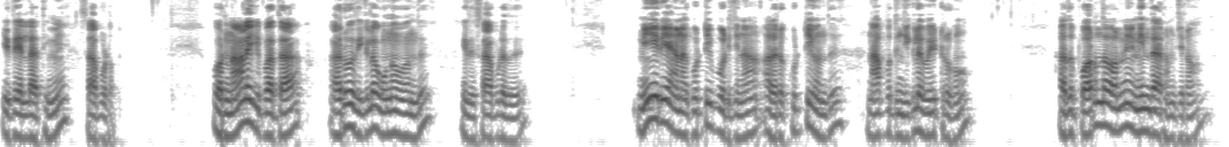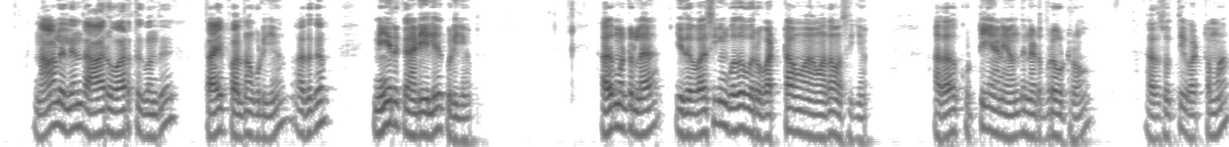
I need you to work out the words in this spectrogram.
இது எல்லாத்தையுமே சாப்பிடும். ஒரு நாளைக்கு பார்த்தா அறுபது கிலோ உணவு வந்து இது சாப்பிடுது. நீர் யானை குட்டி போட்டுச்சுன்னா அதோடய குட்டி வந்து நாற்பத்தஞ்சு கிலோ வெயிட் இருக்கும். அது பிறந்த உடனே நீந்த ஆரம்பிச்சிடும். நாலுலேருந்து ஆறு வாரத்துக்கு வந்து தாய்ப்பால் தான் குடிக்கும். அதுக்கு நீருக்கு அடியிலே குடிக்கும். அது மட்டும் இல்லை இது வசிக்கும் போது ஒரு வட்டமாக தான் வசிக்கும். அதாவது குட்டி யானை வந்து நடுப்புற விட்டுரும். அதை சுற்றி வட்டமாக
